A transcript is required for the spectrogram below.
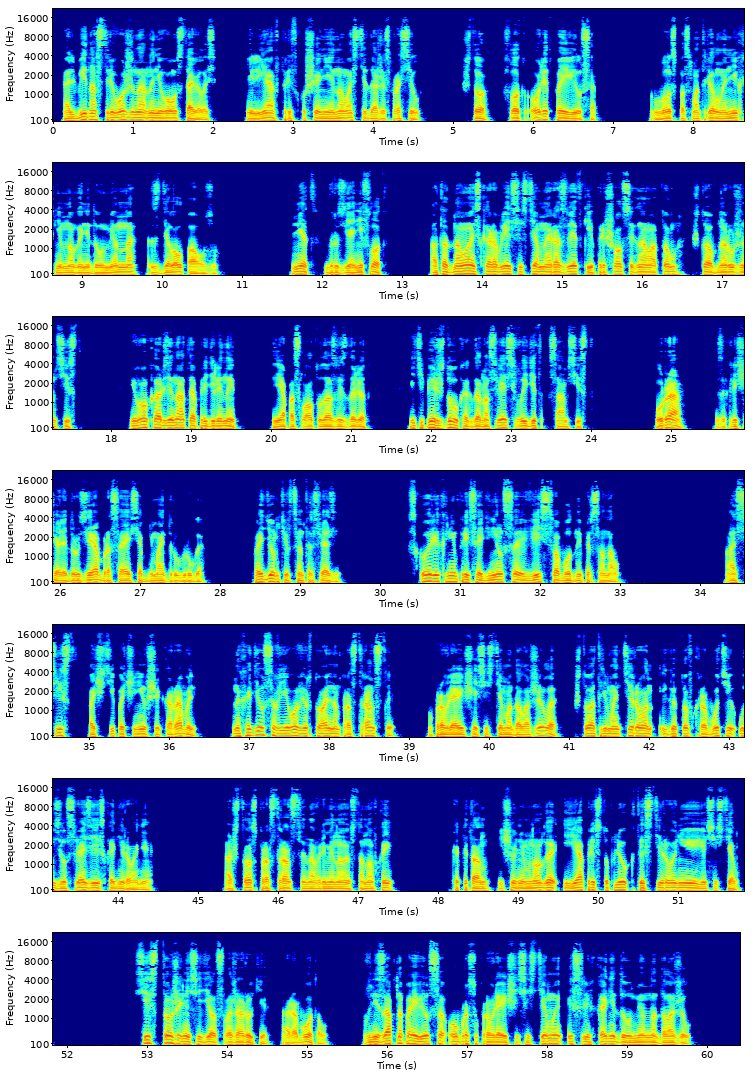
Альбина встревоженно на него уставилась. Илья в предвкушении новости даже спросил. «Что, флот Олет появился?» Лос посмотрел на них немного недоуменно, сделал паузу. «Нет, друзья, не флот. От одного из кораблей системной разведки пришел сигнал о том, что обнаружен Сист. Его координаты определены. Я послал туда звездолет. И теперь жду, когда на связь выйдет сам Сист». «Ура!» — закричали друзья, бросаясь обнимать друг друга. «Пойдемте в центр связи». Вскоре к ним присоединился весь свободный персонал. Ассист, почти починивший корабль, находился в его виртуальном пространстве. Управляющая система доложила, что отремонтирован и готов к работе узел связи и сканирования. А что с пространственно-временной установкой? Капитан, еще немного, и я приступлю к тестированию ее систем. Сис тоже не сидел сложа руки, а работал. Внезапно появился образ управляющей системы и слегка недоуменно доложил.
